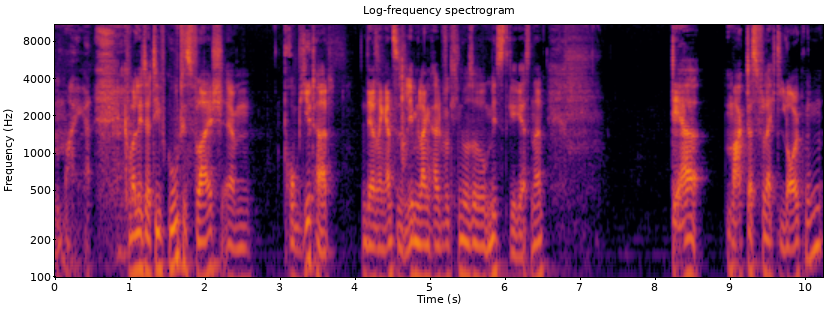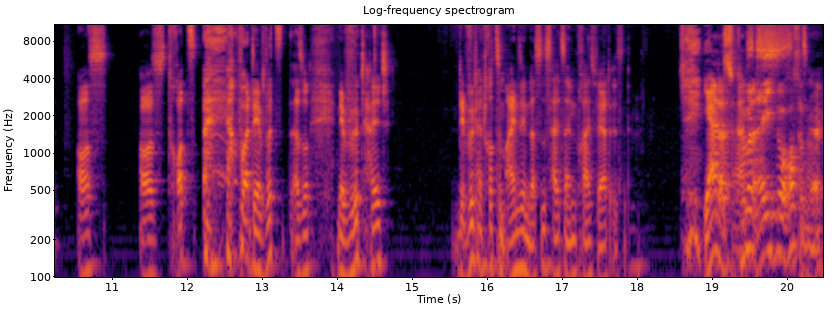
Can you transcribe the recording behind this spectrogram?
mein Gott, qualitativ gutes Fleisch ähm, probiert hat, der sein ganzes Leben lang halt wirklich nur so Mist gegessen hat, der mag das vielleicht leugnen aus, aus Trotz, aber der wird, also der wird halt, der wird halt trotzdem einsehen, dass es halt seinen Preis wert ist. Ja, das kann man das eigentlich nur hoffen. das- Ne?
